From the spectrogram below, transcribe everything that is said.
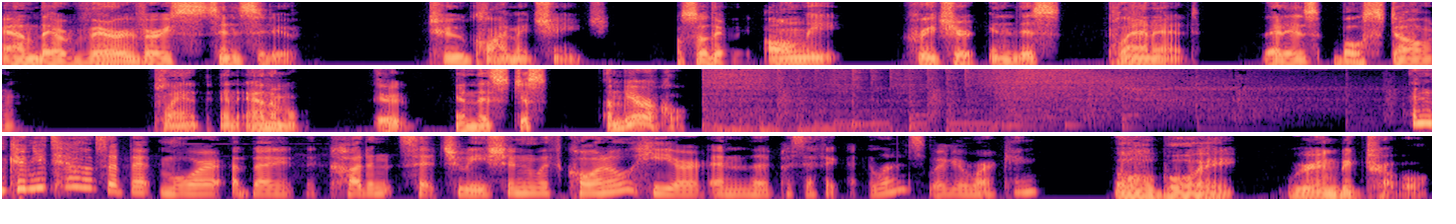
and they're very, very sensitive to climate change. So they're the only creature in this planet that is both stone, plant, and animal. They're, and it's just a miracle. And can you tell us a bit more about the current situation with coral here in the Pacific Islands where you're working? Oh boy, we're in big trouble.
